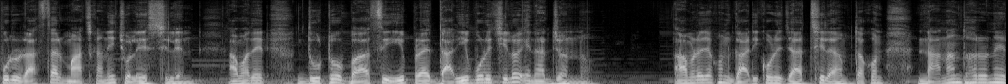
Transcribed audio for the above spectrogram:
পুরো রাস্তার মাঝখানেই চলে এসেছিলেন। আমাদের দুটো বাসই প্রায় দাঁড়িয়ে পড়েছিল এনার জন্য। আমরা যখন গাড়ি করে যাচ্ছিলাম, তখন নানান ধরনের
